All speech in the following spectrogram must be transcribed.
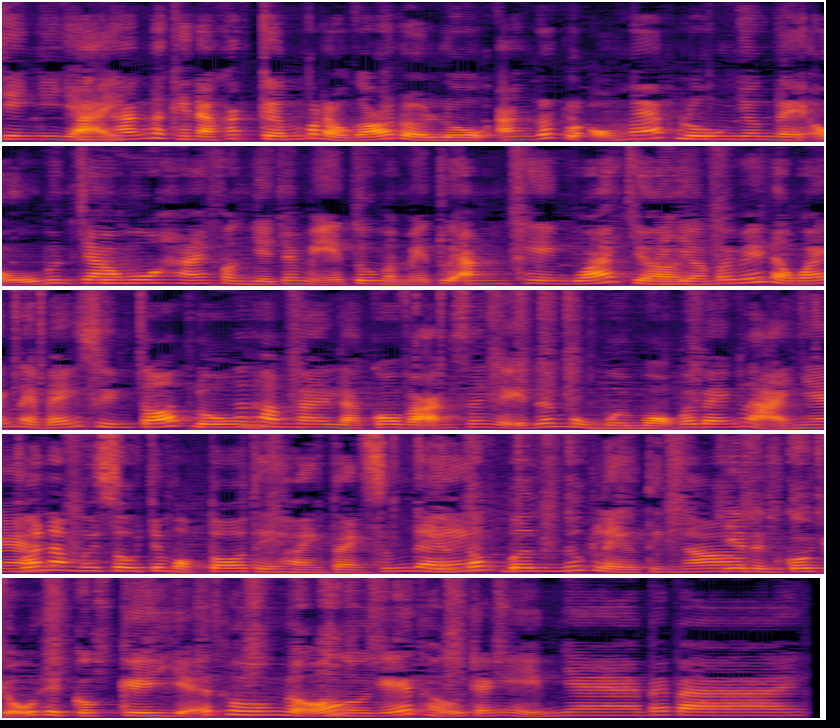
chang như vậy. Hành thắng là khi nào khắc kem bắt đầu gói rồi luộc, ăn rất là ổn áp luôn, nhân đầy ủ bên trong. Tôi mua hai phần về cho mẹ tôi mà mẹ tôi ăn khen quá trời. Bây giờ mới biết là quán này bán xuyên Tết luôn. Nên hôm nay là cô và ăn sẽ nghĩ đến mùng 11 mới bán lại nha. Với 50 xu cho một tô thì hoàn toàn xứng đáng. Nhiều topping, nước lèo thì ngon. Gia đình cô chủ thì cực kỳ dễ thương nữa. Mọi người ghé thử trải nghiệm nha. Bye bye.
